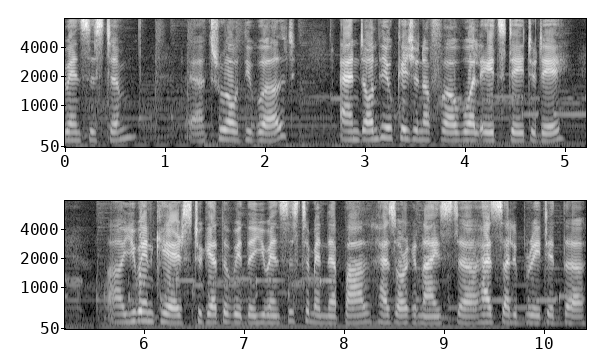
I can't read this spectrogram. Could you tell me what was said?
UN system uh, throughout the world. And on the occasion of uh, World AIDS Day today, uh, UN Cares, together with the UN system in Nepal, has organized, uh, has celebrated the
